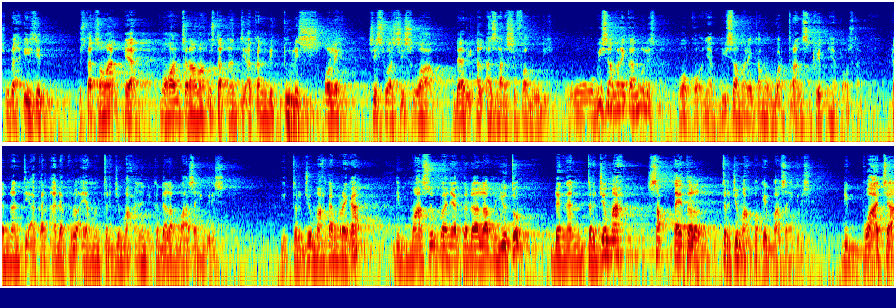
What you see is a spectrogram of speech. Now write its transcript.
Sudah izin. Ustaz Somad ya mohon ceramah Ustaz nanti akan ditulis oleh siswa-siswa dari Al-Azhar Syifabudi oh bisa mereka nulis. Pokoknya bisa mereka membuat transkripnya Pak Ustaz dan nanti akan ada pula yang menerjemahnya ke dalam bahasa Inggris. Diterjemahkan mereka dimasukkannya ke dalam YouTube dengan terjemah subtitle terjemah pakai bahasa Inggris. Dibaca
